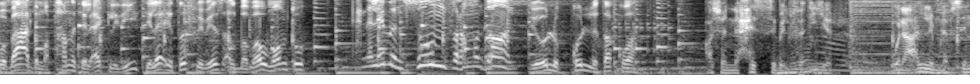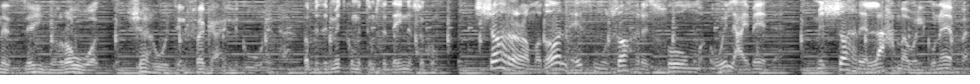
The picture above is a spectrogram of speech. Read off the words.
وبعد ما طحنة الأكل دي تلاقي طفل بيسأل باباه ومامته إحنا ليه بنصوم في رمضان؟ يقول له بكل تقوى عشان نحس بالفقير. ونعلم نفسنا إزاي نروج شهوة الفجع اللي جوانا. طب بذمتكم أنتوا مصدقين نفسكم؟ شهر رمضان اسمه شهر الصوم والعبادة مش شهر اللحمة والكنافة.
